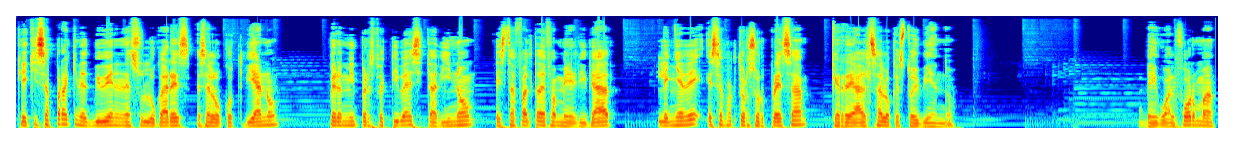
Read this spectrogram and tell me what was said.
que quizá para quienes viven en esos lugares es algo cotidiano, pero en mi perspectiva de citadino, esta falta de familiaridad le añade ese factor sorpresa que realza lo que estoy viendo. De igual forma,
